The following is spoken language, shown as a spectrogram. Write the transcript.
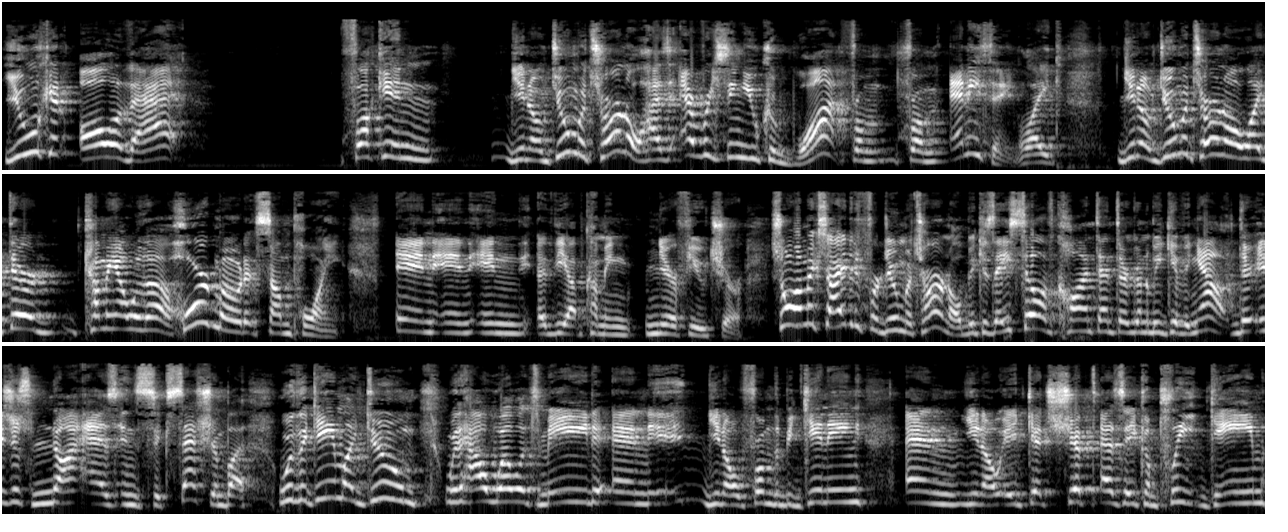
you look at all of that, fucking, you know, Doom Eternal has everything you could want from, from anything. Like, you know, Doom Eternal, like they're coming out with a horde mode at some point in in in the upcoming near future. So I'm excited for Doom Eternal because they still have content they're going to be giving out. There is just not as in succession, but with a game like Doom, with how well it's made and you know from the beginning, and you know it gets shipped as a complete game,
